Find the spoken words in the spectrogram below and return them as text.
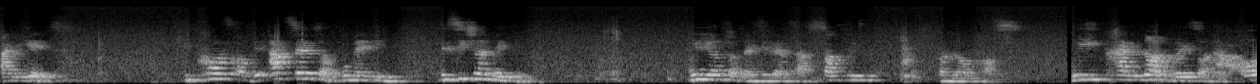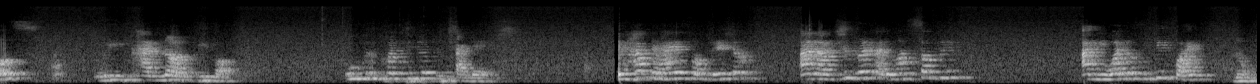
and yet, because of the absence of women in decision making, millions of Nigerians are suffering for no cause. We cannot raise on our oars we cannot give up. We will continue to challenge. We have the highest population, and our children are the ones suffering, and you want us to keep quiet? No.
